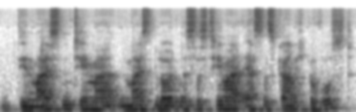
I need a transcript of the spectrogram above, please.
den meisten Thema, den meisten Leuten ist das Thema erstens gar nicht bewusst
